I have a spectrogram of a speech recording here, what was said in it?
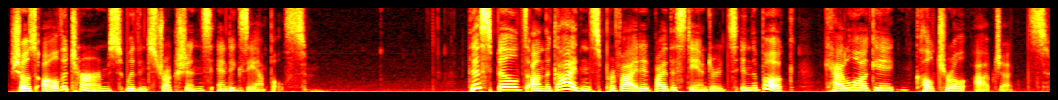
shows all the terms with instructions and examples. This builds on the guidance provided by the standards in the book, Cataloging Cultural Objects.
